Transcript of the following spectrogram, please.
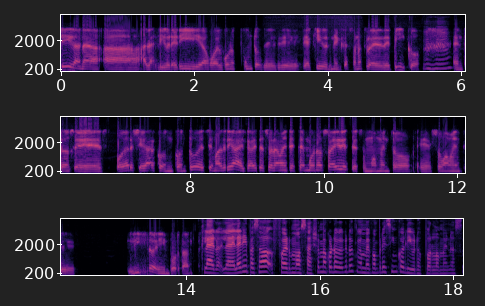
llegan a, a, las librerías o a algunos puntos de, de, aquí, en el caso nuestro, de, Pico. Entonces, poder llegar con, con todo ese material que a veces solamente está en Buenos Aires es un momento eh, sumamente lindo e importante. Claro, la del año pasado fue hermosa. Yo me acuerdo que creo que me compré cinco libros por lo menos.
